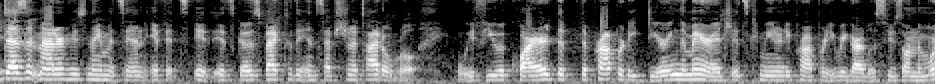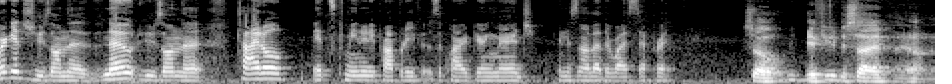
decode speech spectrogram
it doesn't matter whose name it's in. If it's it, it goes back to the inception of title rule. If you acquired the, the property during the marriage, it's community property, regardless who's on the mortgage, who's on the note, who's on the title. It's community property if it was acquired during marriage and is not otherwise separate. So if you decide uh,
